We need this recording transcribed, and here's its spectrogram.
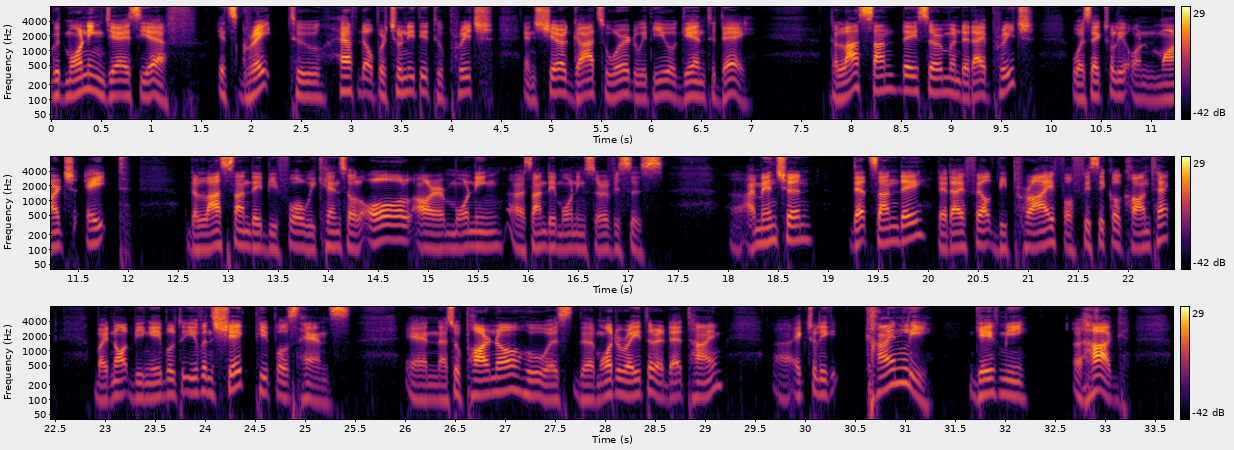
Good morning, JICF. It's great to have the opportunity to preach and share God's word with you again today. The last Sunday sermon that I preached was actually on March 8th, the last Sunday before we cancel all our morning uh, Sunday morning services. Uh, I mentioned that Sunday that I felt deprived of physical contact by not being able to even shake people's hands. And uh, Suparno, who was the moderator at that time, uh, actually kindly gave me a hug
